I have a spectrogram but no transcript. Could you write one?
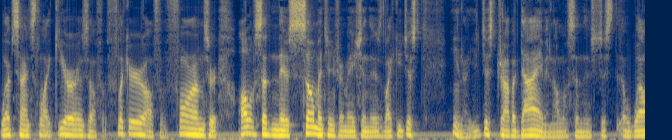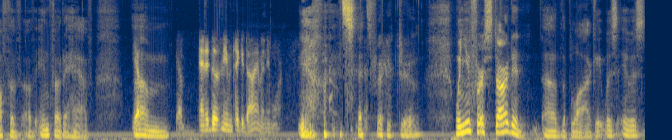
websites like yours, off of Flickr, off of forums, or all of a sudden there's so much information. There's like you just, you know, you just drop a dime and all of a sudden there's just a wealth of, of info to have. Yep. Um, yep. And it doesn't even take a dime anymore. Yeah, that's, that's very true. When you first started uh, the blog, it was it was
